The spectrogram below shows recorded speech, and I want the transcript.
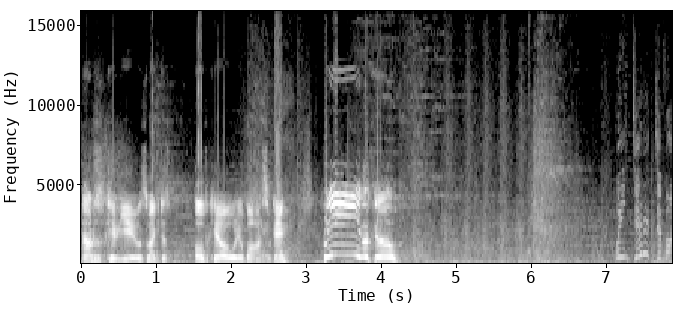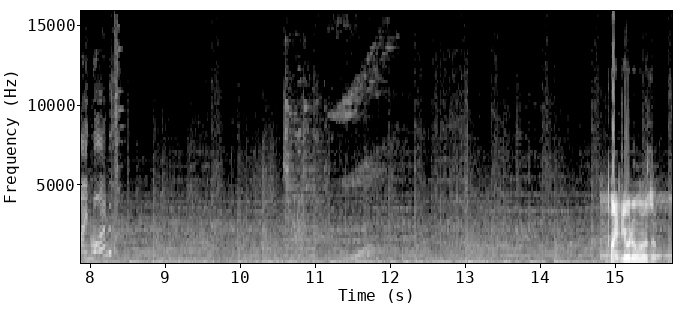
I'll just kill you so I can just overkill your boss, okay? Whee! Let's go! We did it, Divine One. Fine, you know what's up.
